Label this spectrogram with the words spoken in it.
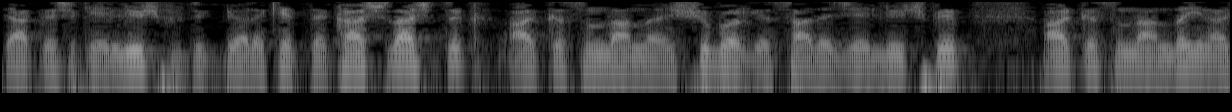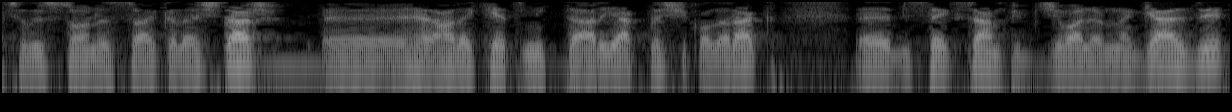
yaklaşık 53 piplik bir hareketle karşılaştık. Arkasından da şu bölge sadece 53 pip. Arkasından da yine açılış sonrası arkadaşlar e, hareket miktarı yaklaşık olarak e, bir 80 pip civarlarına geldi.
